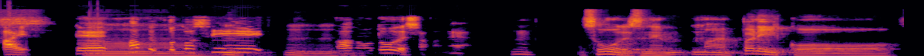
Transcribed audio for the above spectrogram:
はい。で、うんまず今年、、うんうんうんあの、どうでしたかね？そうですね。まあ、やっぱり、こう、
